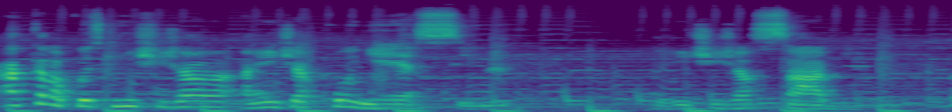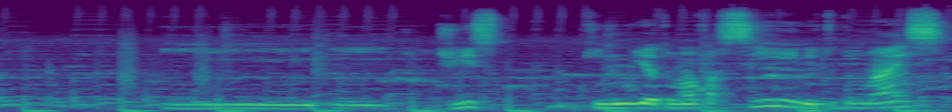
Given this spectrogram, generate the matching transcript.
aquela coisa que a gente já, a gente já conhece, né? A gente já sabe. E, e diz que não ia tomar vacina e tudo mais.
